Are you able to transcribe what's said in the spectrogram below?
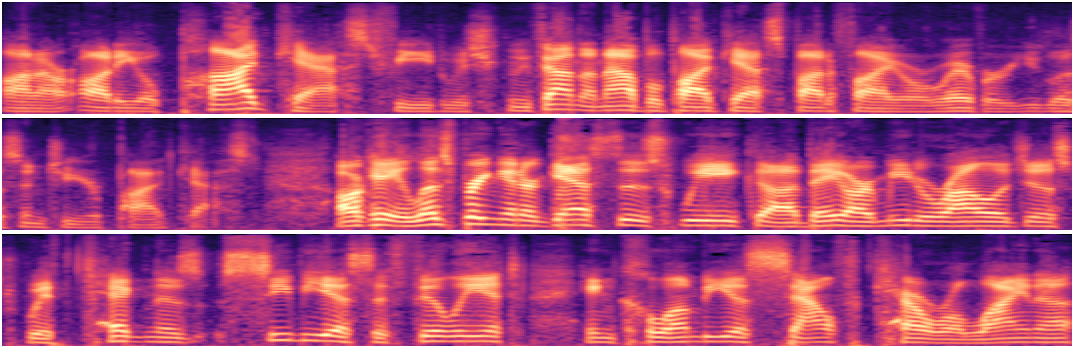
on our audio podcast feed, which can be found on Apple Podcast, Spotify, or wherever you listen to your podcast. Okay, let's bring in our guests this week. Uh, they are meteorologists with Tegna's CBS affiliate in Columbia, South Carolina.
